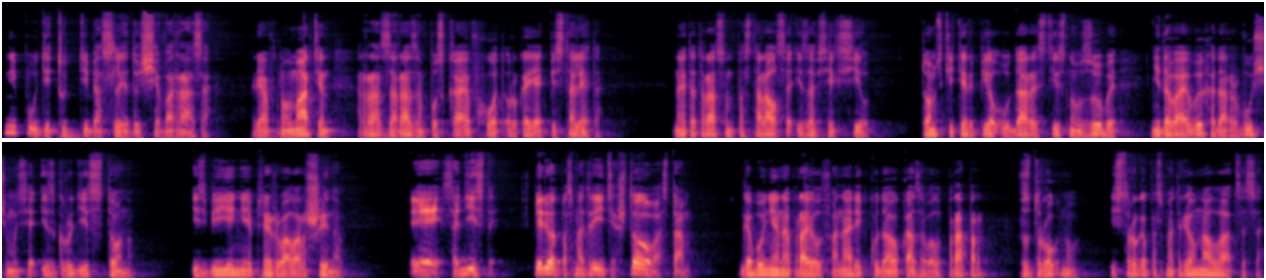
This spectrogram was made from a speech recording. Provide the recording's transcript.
«Не будет тут тебя следующего раза!» – рявкнул Мартин, раз за разом пуская в ход рукоять пистолета. На этот раз он постарался изо всех сил. Томский терпел удары, стиснув зубы, не давая выхода рвущемуся из груди стону. Избиение прервал Аршинов. «Эй, садисты, вперед посмотрите, что у вас там?» Габуния направил фонарик, куда указывал прапор, вздрогнул и строго посмотрел на Лациса,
